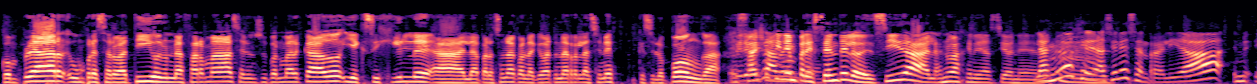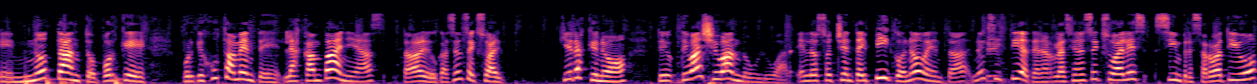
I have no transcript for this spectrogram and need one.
comprar un preservativo en una farmacia, en un supermercado y exigirle a la persona con la que va a tener relaciones que se lo ponga. Pero ellos tienen presente lo del SIDA, las nuevas generaciones. Las nuevas Mm. generaciones en realidad eh, no tanto, ¿por qué? Porque justamente las campañas ¿tá? de educación sexual, quieras que no, te, te van llevando a un lugar. En los ochenta y pico, 90, no existía tener relaciones sexuales sin preservativo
